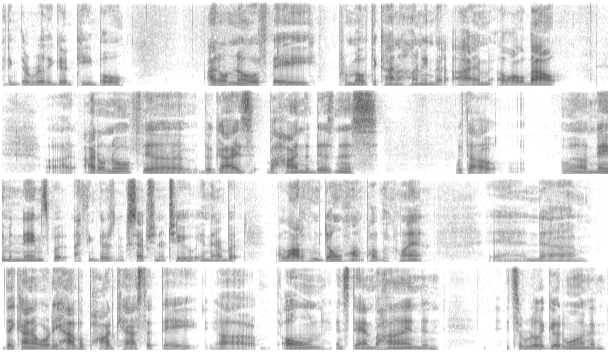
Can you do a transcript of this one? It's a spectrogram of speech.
I think they're really good people. I don't know if they promote the kind of hunting that I'm all about. Uh, I don't know if the the guys behind the business, without well naming names, but I think there's an exception or two in there. But a lot of them don't hunt public land and um, they kind of already have a podcast that they uh, own and stand behind, and it's a really good one. And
